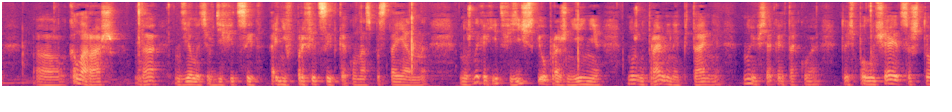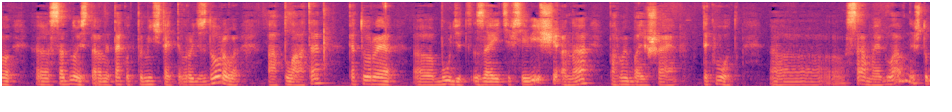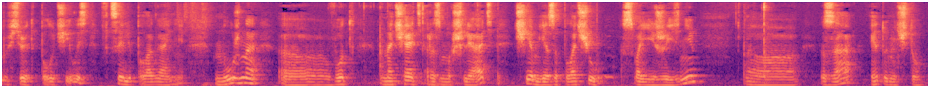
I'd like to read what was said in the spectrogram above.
Колораж, да, делать в дефицит, а не в профицит, как у нас постоянно. Нужны какие-то физические упражнения, нужно правильное питание, ну и всякое такое. То есть получается, что Э, с одной стороны, так вот помечтать-то вроде здорово, а плата, которая э, будет за эти все вещи, она порой большая. Так вот, э, самое главное, чтобы все это получилось в целеполагании, нужно вот начать размышлять, чем я заплачу своей жизни за эту мечту.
